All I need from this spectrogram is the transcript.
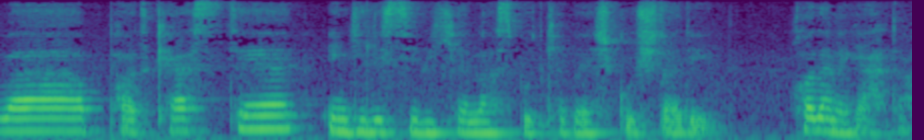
و پادکست انگلیسی بی کلاس بود که بهش گوش دادید. خدا نگهدار.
